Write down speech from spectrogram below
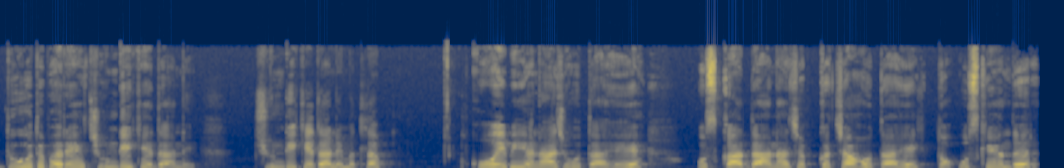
दूध भरे झुंडी के दाने। झुंडी के दाने मतलब कोई भी अनाज होता है, उसका दाना जब कच्चा होता है तो उसके अंदर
